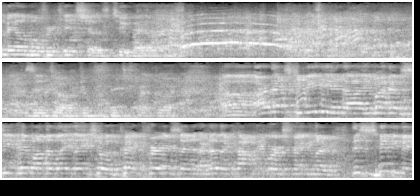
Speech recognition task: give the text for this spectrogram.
Available for kids shows too, by the way. He was in front the front door. Uh, our next comedian, uh, you might have seen him on the Late Late Show with Craig Ferguson, another Comedy Works regular. This is Hippie Man.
